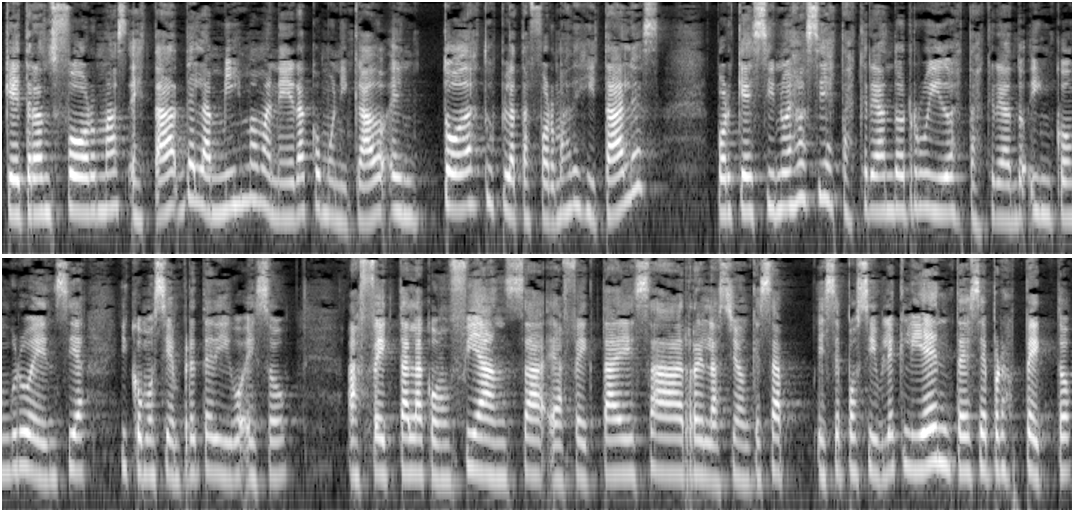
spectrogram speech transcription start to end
qué transformas. Está de la misma manera comunicado en todas tus plataformas digitales. Porque si no es así, estás creando ruido, estás creando incongruencia y como siempre te digo, eso afecta la confianza, afecta esa relación que ese posible cliente, ese prospecto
